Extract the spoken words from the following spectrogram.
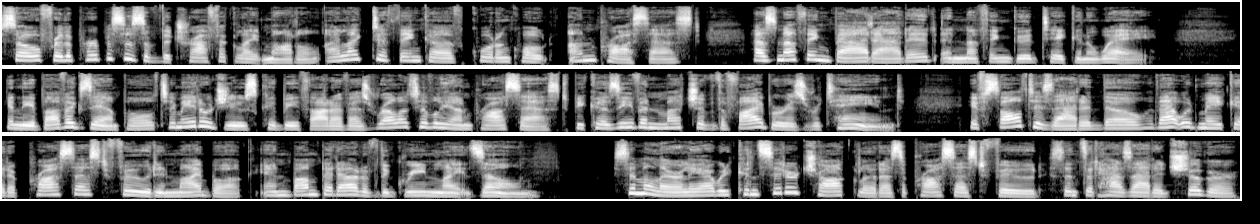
So, for the purposes of the traffic light model, I like to think of quote unquote unprocessed as nothing bad added and nothing good taken away. In the above example, tomato juice could be thought of as relatively unprocessed because even much of the fiber is retained. If salt is added, though, that would make it a processed food in my book and bump it out of the green light zone. Similarly, I would consider chocolate as a processed food since it has added sugar,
